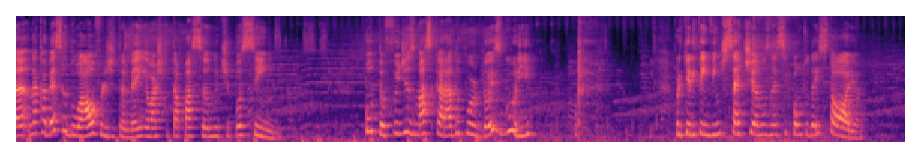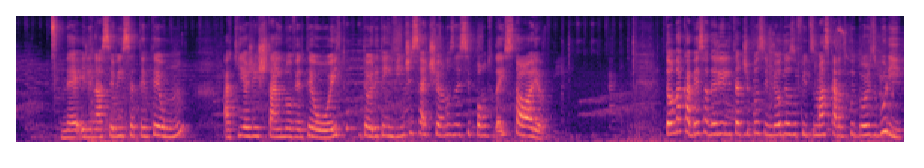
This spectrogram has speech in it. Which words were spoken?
Da- na cabeça do Alfred também, eu acho que tá passando tipo assim. Puta, eu fui desmascarado por dois guri. Porque ele tem 27 anos nesse ponto da história. Né? Ele nasceu em 71, aqui a gente tá em 98, então ele tem 27 anos nesse ponto da história. Então na cabeça dele ele tá tipo assim, meu Deus, eu fui desmascarado por dois guri.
